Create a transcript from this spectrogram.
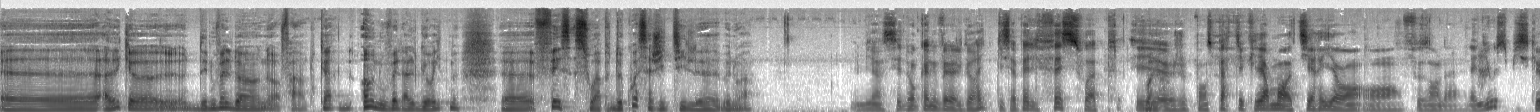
euh, avec euh, des nouvelles d'un, enfin en tout cas un nouvel algorithme, Face Swap. De quoi s'agit-il, Benoît? Eh bien, c'est donc un nouvel algorithme qui s'appelle FaceSwap. Et je pense particulièrement à Thierry en, faisant la, news, puisque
